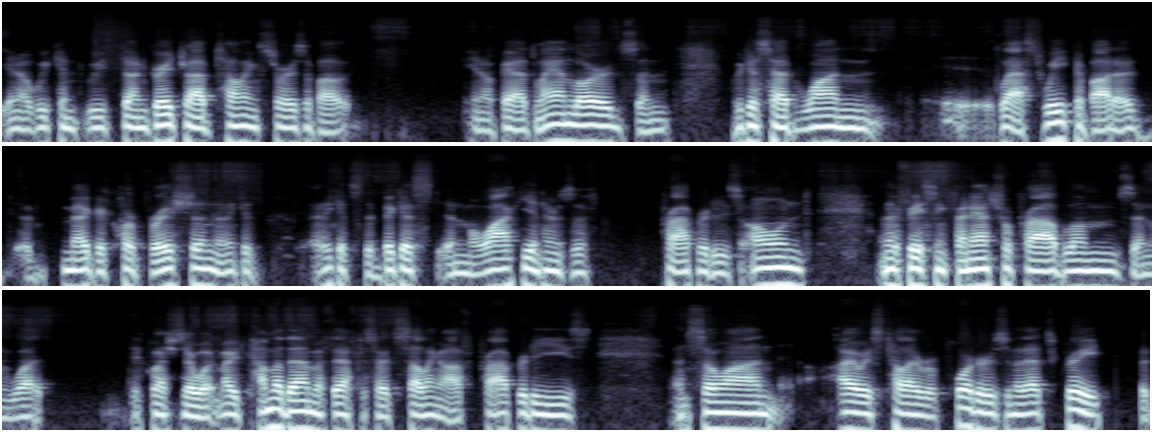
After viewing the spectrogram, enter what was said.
You know, we can we've done great job telling stories about you know bad landlords, and we just had one uh, last week about a, a mega corporation. I think it, I think it's the biggest in Milwaukee in terms of properties owned, and they're facing financial problems and what the questions are what might come of them if they have to start selling off properties and so on. I always tell our reporters, you know, that's great, but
